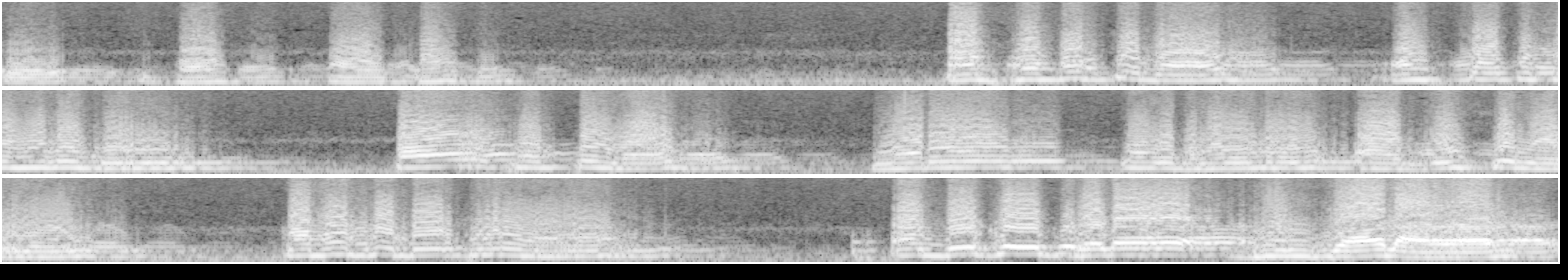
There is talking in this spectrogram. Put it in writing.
کو بہت آؤٹ ہے۔ اور خبر کے بعد آستہ کے پہلے دن پیر کرتے وقت میرے بھائی اور دوسری مریم قبر کو دیکھ رہے ہیں۔ اور دیکھو ایک بڑا جھنجھال آیا۔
